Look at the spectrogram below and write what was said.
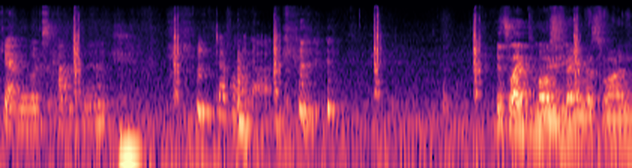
Gabby looks confident. Definitely not. it's like the most Right.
